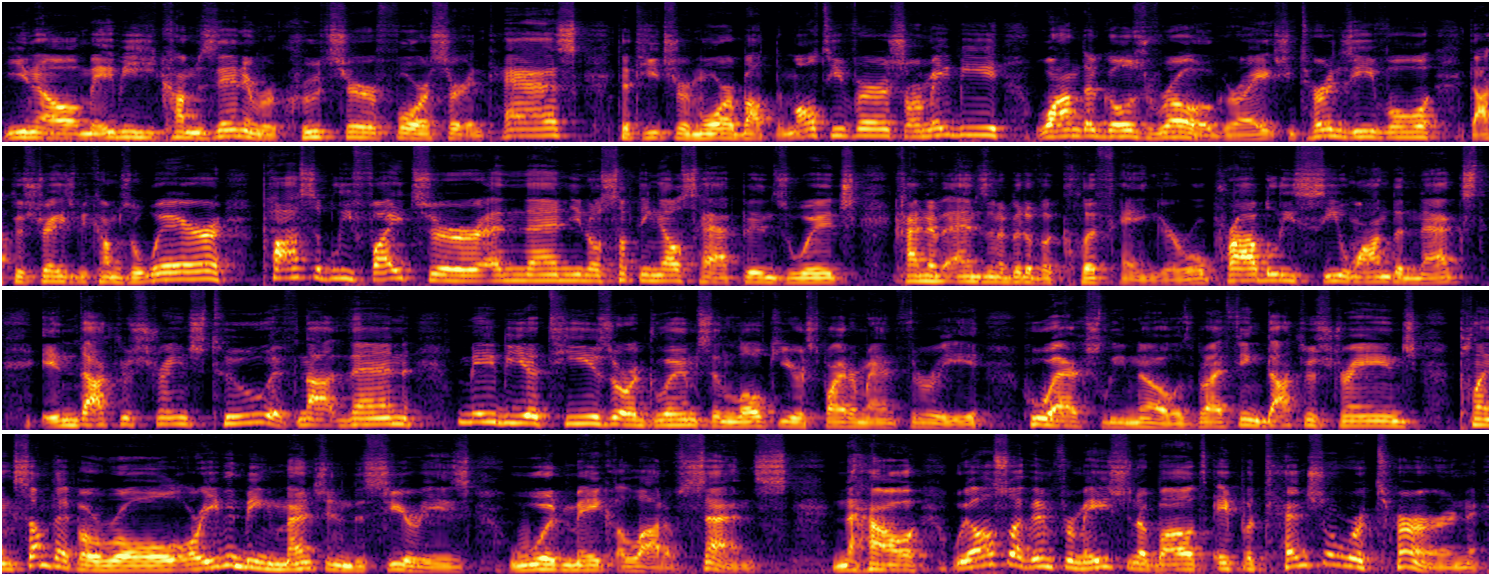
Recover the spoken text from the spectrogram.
You know, maybe he comes in and recruits her for a certain task to teach her more about the multiverse, or maybe Wanda goes rogue, right? She turns evil, Doctor Strange becomes aware, possibly fights her, and then, you know, something else happens which kind of ends in a bit of a cliffhanger. We'll probably see Wanda next in Doctor Strange 2. If not then, maybe a tease or a glimpse in Loki or Spider-Man 3. Who actually knows? But I think Doctor Strange playing some type of role or even being mentioned in the series would make a lot of sense. Now, we also have information about a potential return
